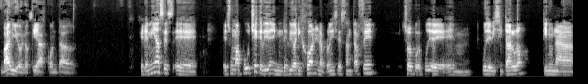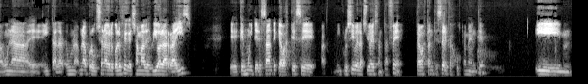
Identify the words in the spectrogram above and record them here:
varios los que has contado. Jeremías es, es un mapuche que vive en Desvío Arijón, en la provincia de Santa Fe, yo pude, em, pude visitarlo, tiene una, una, eh, una, producción agroecológica que se llama Desvío a la Raíz, eh, que es muy interesante, que abastece inclusive la ciudad de Santa Fe, está bastante cerca justamente. Y,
